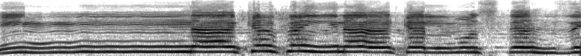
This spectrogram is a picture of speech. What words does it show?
إنا كفيناك المستهزئين.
